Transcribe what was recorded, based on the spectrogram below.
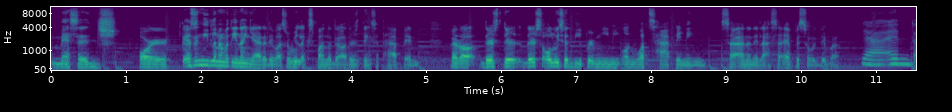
message or kasi hindi lang naman tinangyari, di ba? So we'll expand on the other things that happened. Pero there's there there's always a deeper meaning on what's happening sa ano nila, sa episode, di ba? Yeah, and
